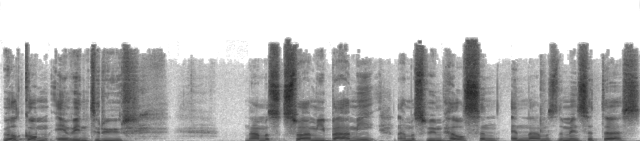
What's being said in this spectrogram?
Welkom in Winteruur. Namens Swami Bami, namens Wim Helsen en namens de mensen thuis,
